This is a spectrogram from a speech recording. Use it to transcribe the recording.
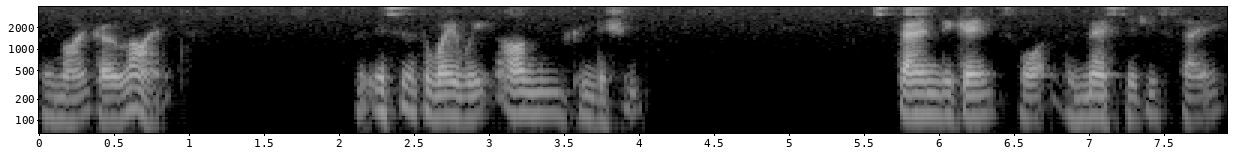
they might go right. But this is the way we uncondition, stand against what the message is saying.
